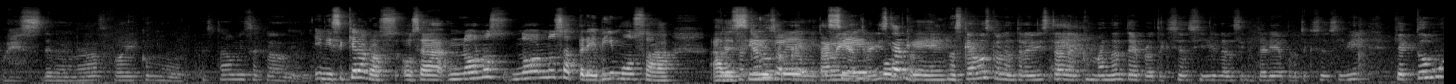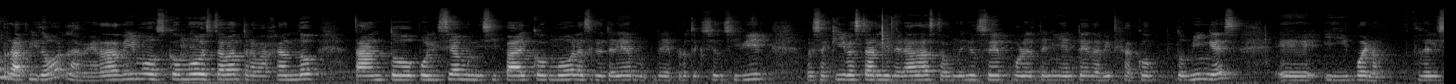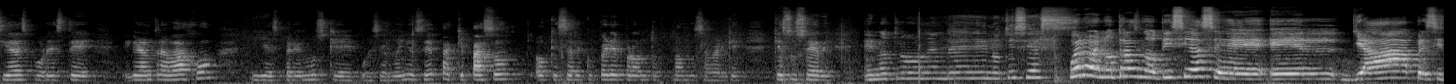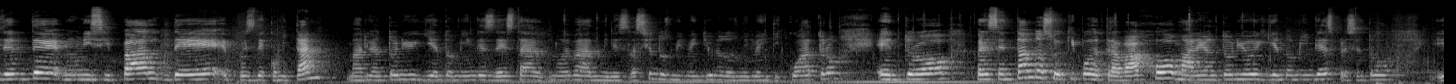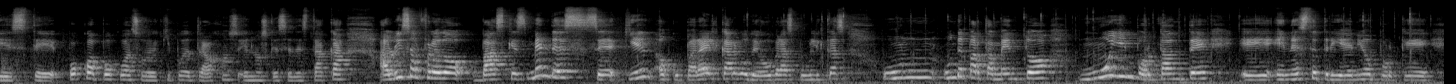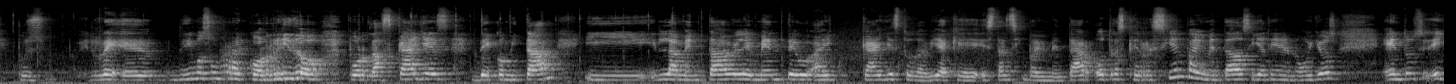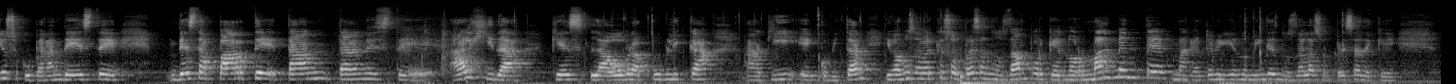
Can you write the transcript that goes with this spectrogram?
pues de verdad fue como, estaba muy sacado de onda. Y ni siquiera nos, o sea, no nos, no nos atrevimos a, a decirle, a preguntarle y a sí, entrevistarlo. porque- Nos quedamos con la entrevista del comandante de Protección Civil de la Secretaría de Protección Civil, que actuó muy rápido. La verdad, vimos cómo estaban trabajando tanto Policía Municipal como la Secretaría de Protección Civil. Pues aquí va a estar liderada, hasta donde yo sé, por el teniente David Jacob Domínguez. Eh, y bueno, felicidades por este gran trabajo y esperemos que pues el dueño sepa qué pasó o que se recupere pronto. Vamos a ver qué, qué sucede. En otro orden de noticias. Bueno, en otras noticias, eh, el ya presidente municipal de, pues, de Comitán, Mario Antonio Guillén Domínguez, de esta nueva administración 2021-2024, entró presentando a su equipo de trabajo. Mario Antonio Guillén Domínguez presentó este, poco a poco a su equipo de trabajos en los que se destaca a Luis Alfredo Vázquez Méndez, quien ocupará el cargo de obras públicas, un, un departamento muy importante eh, en este trienio porque pues eh, dimos un recorrido por las calles de Comitán y lamentablemente hay calles todavía que están sin pavimentar, otras que recién pavimentadas y ya tienen hoyos. Entonces ellos se ocuparán de este de esta parte tan tan este álgida que es la obra pública aquí en Comitán y vamos a ver qué sorpresas nos dan porque normalmente Mario Antonio Guillén Domínguez nos da la sorpresa de que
